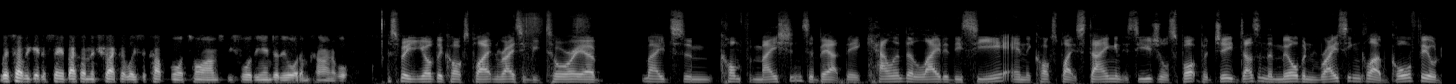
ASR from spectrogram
let's hope we get to see her back on the track at least a couple more times before the end of the autumn carnival. Speaking of the Cox Plate and Racing Victoria, made some confirmations about their calendar later this year and the Cox Plate staying in its usual spot. But gee, doesn't the Melbourne Racing Club Caulfield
